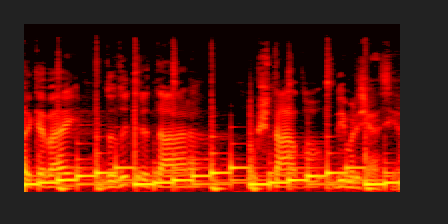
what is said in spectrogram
Acabei de decretar o estado de emergência.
